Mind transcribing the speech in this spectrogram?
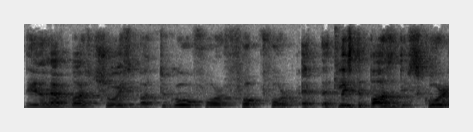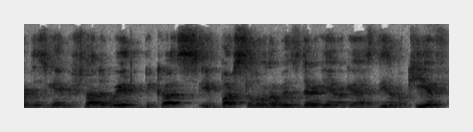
they don't have much choice but to go for for, for at, at, least a positive score in this game, if not a win. Because if Barcelona wins their game against Dinamo Kiev,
